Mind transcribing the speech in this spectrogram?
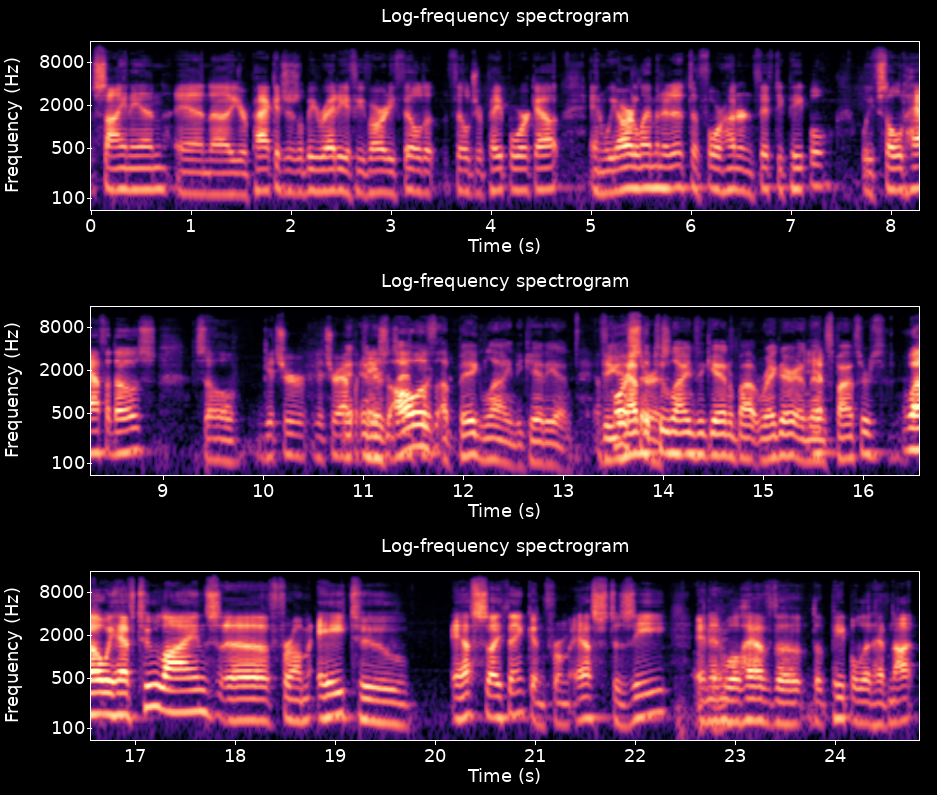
sign in, and uh, your packages will be ready if you've already filled, it, filled your paperwork out. And we are limited it to 450 people. We've sold half of those. So get your get your applications. And there's always a big line to get in. Of Do you have the two is. lines again about regular and then Yep. sponsors? Well, we have two lines uh, from A to S, I think, and from S to Z, and then we'll have the, the people that have not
